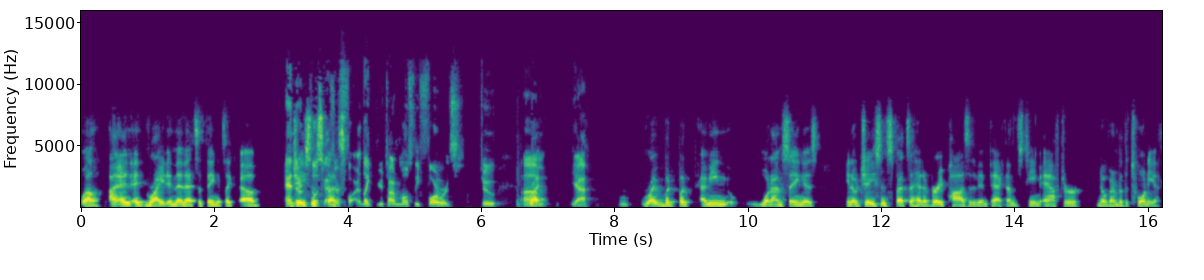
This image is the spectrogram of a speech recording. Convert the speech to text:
Well, I, and, and right, and that's the thing. It's like uh, and Jason those guys Spets, are like you're talking mostly forwards too. Um, right. Yeah. Right, but but I mean, what I'm saying is, you know, Jason Spezza had a very positive impact on this team after November the twentieth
